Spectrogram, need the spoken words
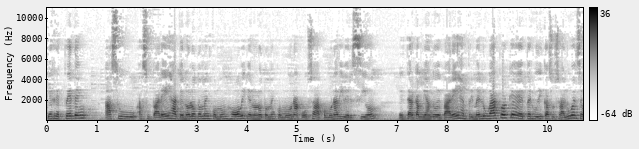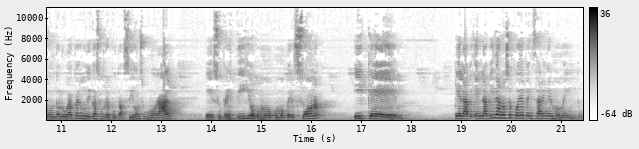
Que respeten a su, a su pareja, que no lo tomen como un hobby, que no lo tomen como una cosa, como una diversión, estar cambiando de pareja, en primer lugar porque perjudica su salud, en segundo lugar perjudica su reputación, su moral, eh, su prestigio como, como persona. Y que, que la, en la vida no se puede pensar en el momento.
